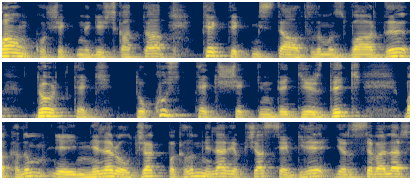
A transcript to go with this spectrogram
banko şeklinde geçtik. Hatta tek tek misli altılımız vardı. 4 tek 9 tek şeklinde girdik. Bakalım e, neler olacak, bakalım neler yapacağız sevgili yarışseverler.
